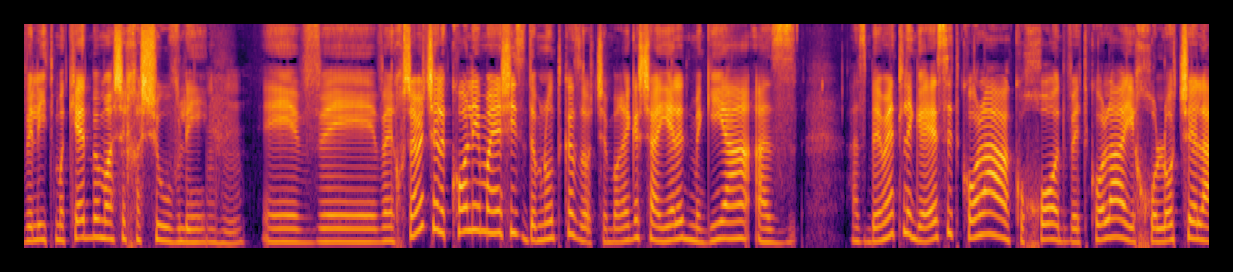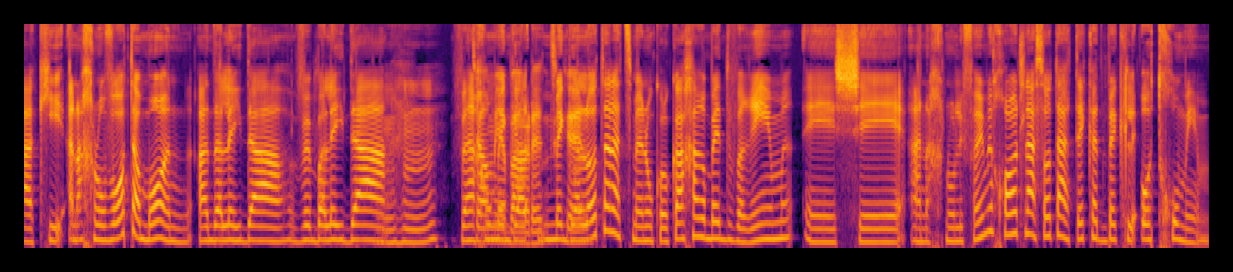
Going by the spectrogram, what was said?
ולהתמקד במה שחשוב לי. מהמם. אה, ו, ואני חושבת שלכל אימא יש הזדמנות כזאת, שברגע שהילד מגיע, אז, אז באמת לגייס את כל הכוחות ואת כל היכולות שלה, כי אנחנו עוברות המון עד הלידה ובלידה. מהמם. ואנחנו מגל, about it, כן. מגלות על עצמנו כל כך הרבה דברים, אה, שאנחנו לפעמים יכולות לעשות העתק הדבק לעוד תחומים.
